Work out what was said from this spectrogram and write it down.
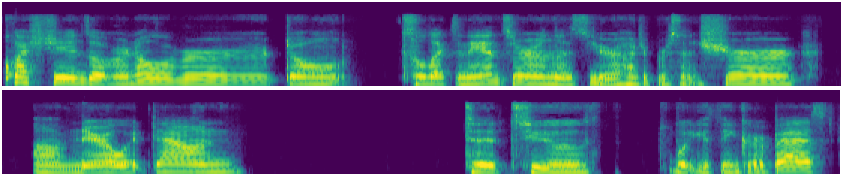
questions over and over. Don't select an answer unless you're 100% sure. Um, narrow it down to two what you think are best.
